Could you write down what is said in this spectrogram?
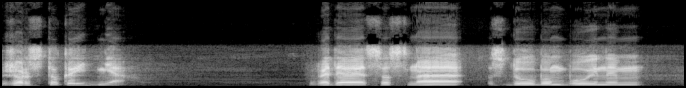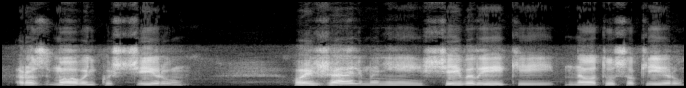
Жорстока рідня. Веде сосна з дубом буйним розмовоньку щиру. Ой жаль мені ще й великий на оту сокиру.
